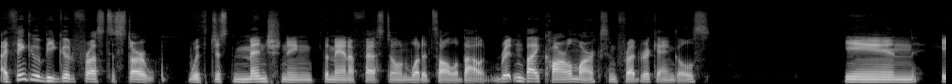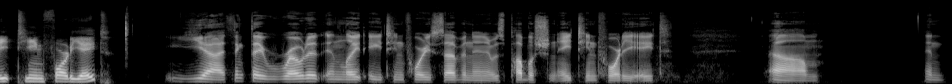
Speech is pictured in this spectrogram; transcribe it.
I think it would be good for us to start with just mentioning the manifesto and what it's all about. Written by Karl Marx and Frederick Engels in 1848. Yeah, I think they wrote it in late 1847 and it was published in 1848. Um, and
